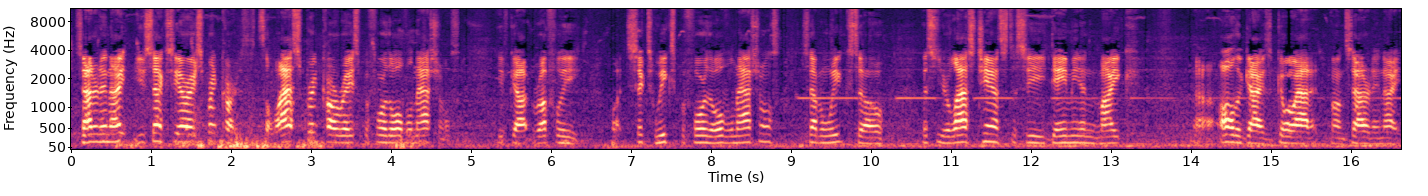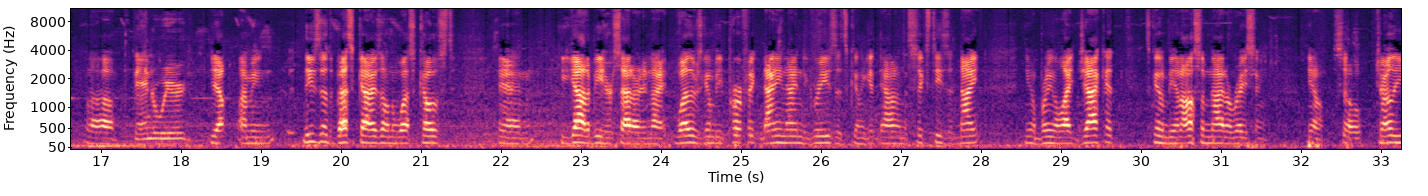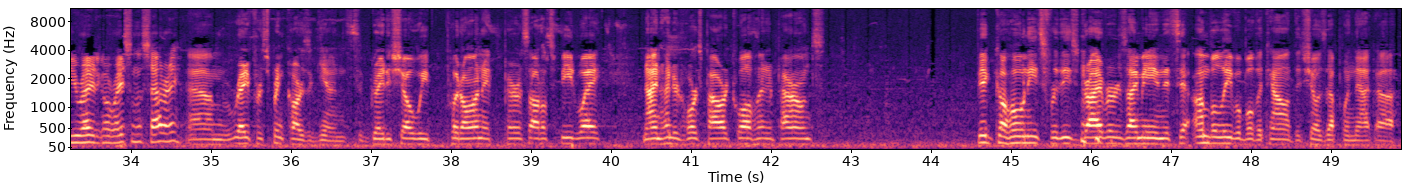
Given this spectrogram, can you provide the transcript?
Saturday night, USAC CRA Sprint Cars. It's the last sprint car race before the Oval Nationals. You've got roughly, what, six weeks before the Oval Nationals? Seven weeks, so this is your last chance to see Damien, Mike, uh, all the guys go at it on Saturday night. Uh, Vanderweerd. Yep, I mean, these are the best guys on the West Coast, and you got to be here Saturday night. Weather's going to be perfect, 99 degrees. It's going to get down in the 60s at night. You know, bring a light jacket. It's going to be an awesome night of racing. You know, so Charlie, you ready to go racing this Saturday? I'm ready for sprint cars again. It's the greatest show we put on at Perris Auto Speedway. 900 horsepower, 1,200 pounds big cojones for these drivers. I mean, it's unbelievable the talent that shows up when that uh,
